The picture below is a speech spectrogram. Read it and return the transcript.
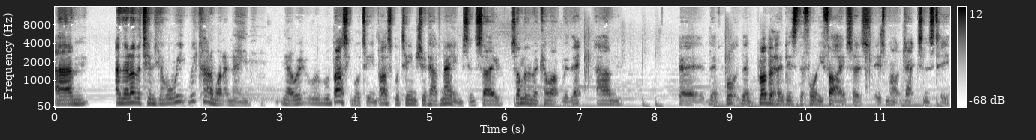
um, and then other teams go, "Well, we we kind of want a name." You know, we, we're a basketball team. Basketball teams should have names, and so some of them have come up with it. Um, the, the the Brotherhood is the 45, so it's, it's Mark Jackson's team,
